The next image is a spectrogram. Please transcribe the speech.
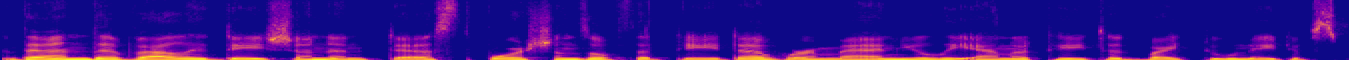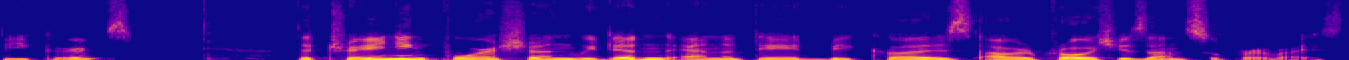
then the validation and test portions of the data were manually annotated by two native speakers. The training portion we didn't annotate because our approach is unsupervised.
